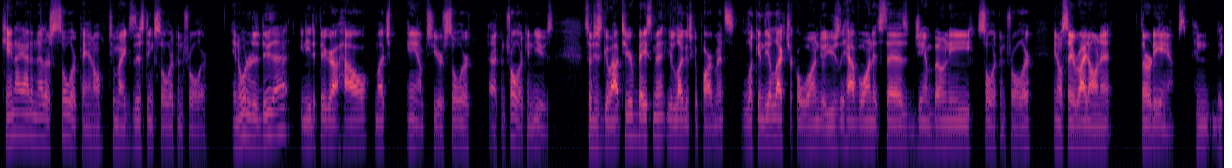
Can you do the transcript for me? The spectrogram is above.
Can I add another solar panel to my existing solar controller? In order to do that, you need to figure out how much amps your solar uh, controller can use. So just go out to your basement, your luggage compartments, look in the electrical one. You'll usually have one that says Jamboni solar controller. And it'll say right on it 30 amps. In, the,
